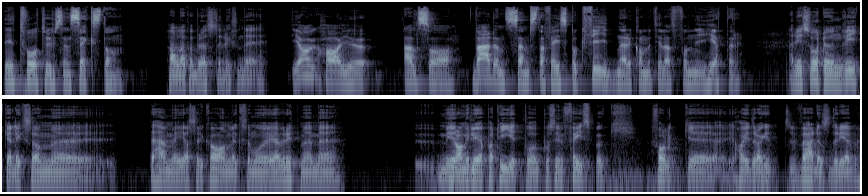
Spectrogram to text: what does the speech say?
Det är 2016. palla på bröstet liksom. Det, Jag har ju alltså världens sämsta Facebook-feed när det kommer till att få nyheter. ja, det är svårt att undvika liksom eh, det här med Yasser Khan liksom och i övrigt med, med, med Ja. Miljöpartiet på, på sin Facebook. Folk eh, har ju dragit världens drev.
